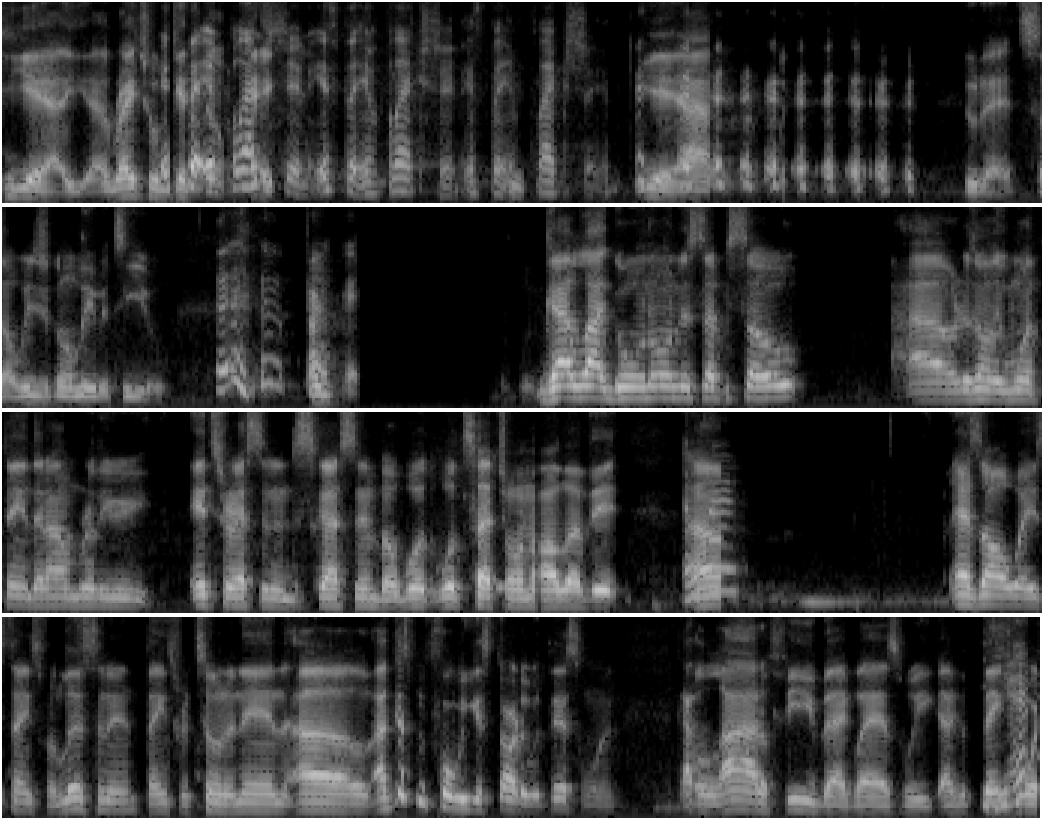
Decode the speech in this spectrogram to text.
Yeah, yeah. Rachel it's get the inflection. It's the inflection. It's the inflection. Yeah, I do that. So we're just gonna leave it to you. Perfect. Got a lot going on this episode. Uh, there's only one thing that I'm really interested in discussing, but we'll we'll touch on all of it. Okay. Um, as always, thanks for listening. Thanks for tuning in. Uh, I guess before we get started with this one, got a lot of feedback last week. I think yes. more.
